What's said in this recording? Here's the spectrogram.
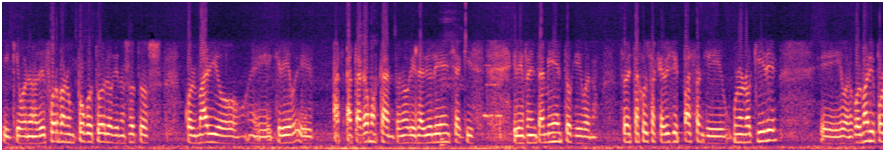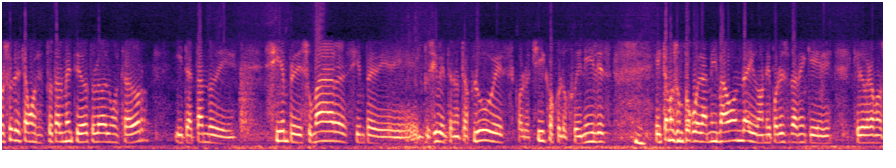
y que bueno deforman un poco todo lo que nosotros con Mario eh, que, eh, atacamos tanto, ¿no? que es la violencia, que es el enfrentamiento, que bueno, son estas cosas que a veces pasan que uno no quiere. Eh, bueno, con Mario por suerte estamos totalmente de otro lado del mostrador y tratando de siempre de sumar, siempre de, inclusive entre nuestros clubes, con los chicos, con los juveniles. Estamos un poco en la misma onda y donde por eso también que, que logramos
